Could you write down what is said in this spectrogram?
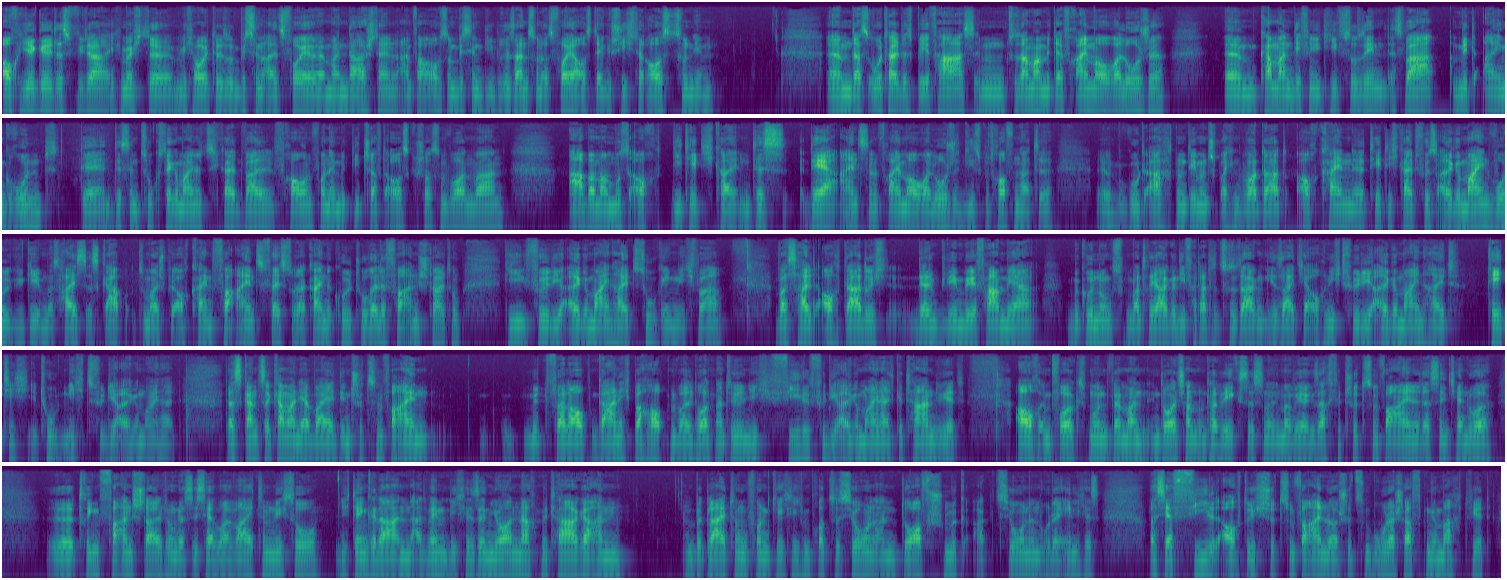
Auch hier gilt es wieder, ich möchte mich heute so ein bisschen als Feuerwehrmann darstellen, einfach auch so ein bisschen die Brisanz und das Feuer aus der Geschichte rauszunehmen. Ähm, das Urteil des BFHs im Zusammenhang mit der Freimaurerloge ähm, kann man definitiv so sehen. Es war mit ein Grund, der, des Entzugs der Gemeinnützigkeit, weil Frauen von der Mitgliedschaft ausgeschlossen worden waren. Aber man muss auch die Tätigkeiten des, der einzelnen Freimaurerloge, die es betroffen hatte, äh, begutachten und dementsprechend war dort auch keine Tätigkeit fürs Allgemeinwohl gegeben. Das heißt, es gab zum Beispiel auch kein Vereinsfest oder keine kulturelle Veranstaltung, die für die Allgemeinheit zugänglich war, was halt auch dadurch dem BFH mehr Begründungsmaterial geliefert hatte, zu sagen, ihr seid ja auch nicht für die Allgemeinheit tätig. Ihr tut nichts für die Allgemeinheit. Das Ganze kann man ja bei den Schützenvereinen mit Verlaub gar nicht behaupten, weil dort natürlich viel für die Allgemeinheit getan wird. Auch im Volksmund, wenn man in Deutschland unterwegs ist und dann immer wieder gesagt wird, Schützenvereine, das sind ja nur äh, Trinkveranstaltungen, das ist ja bei weitem nicht so. Ich denke da an adventliche Seniorennachmittage, an Begleitung von kirchlichen Prozessionen, an Dorfschmückaktionen oder ähnliches, was ja viel auch durch Schützenvereine oder Schützenbruderschaften gemacht wird.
